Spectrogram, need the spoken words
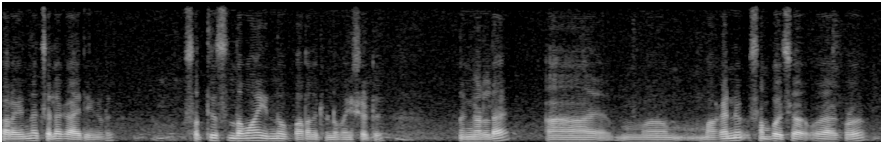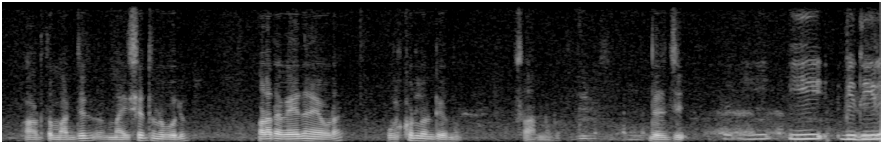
പറയുന്ന ചില കാര്യങ്ങൾ സത്യസന്ധമായി ഇന്ന് പറഞ്ഞിട്ടുണ്ട് മനുഷ്യട്ട്. നിങ്ങളുടെ മകന് സംഭവിച്ച അടുത്ത മജ്ജ മൈഷട്ടിന് പോലും വളരെ വേദനയോടെ ഉൾക്കൊള്ളേണ്ടി വന്നു സാറിനോട്. ജഡ്ജി. ഈ വിധിയിൽ.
